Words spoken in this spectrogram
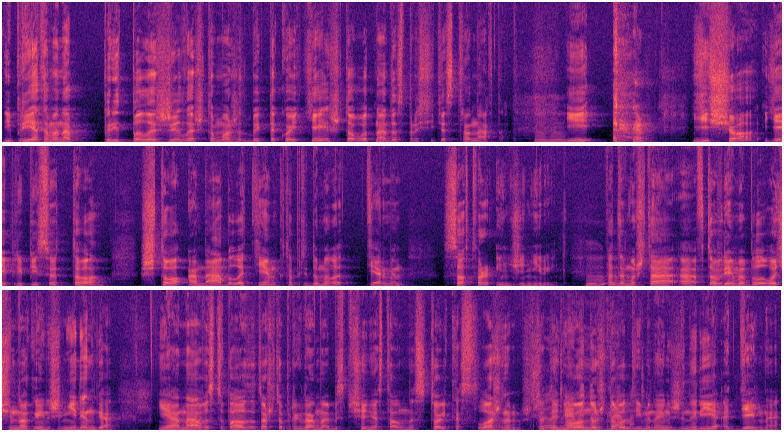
И при этом она предположила, что может быть такой кейс, что вот надо спросить астронавта. И еще ей приписывают то, что она была тем, кто придумал этот термин software engineering. Потому что а, в то время было очень много инжиниринга, и она выступала за то, что программное обеспечение стало настолько сложным, что Что для его него треба нужно вот відокремити. именно инженерия отдельная.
